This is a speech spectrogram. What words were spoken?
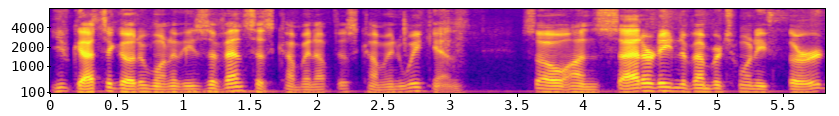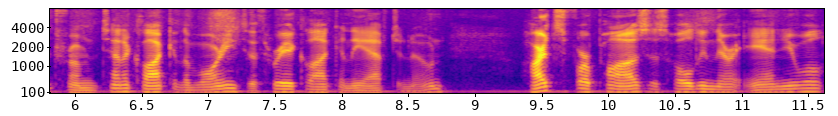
you've got to go to one of these events that's coming up this coming weekend. So on Saturday, November 23rd, from 10 o'clock in the morning to 3 o'clock in the afternoon, Hearts for Paws is holding their annual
